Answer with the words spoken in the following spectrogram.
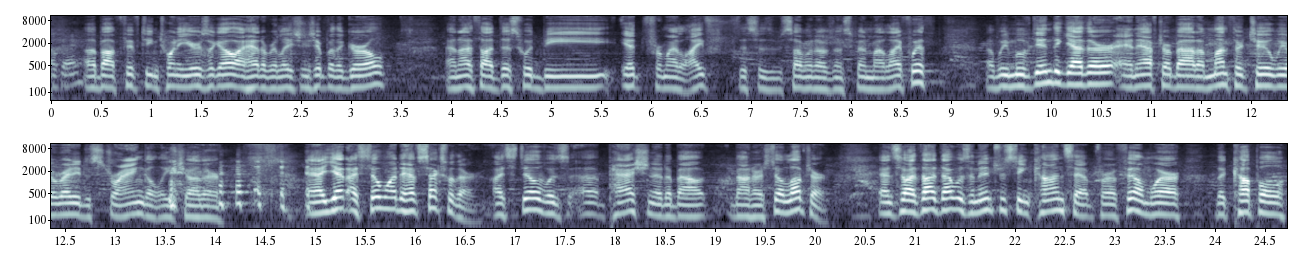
Okay. About 15, 20 years ago, I had a relationship with a girl, and I thought this would be it for my life. This is someone I was going to spend my life with. Uh, we moved in together, and after about a month or two, we were ready to strangle each other. uh, yet, I still wanted to have sex with her. I still was uh, passionate about about her. Still loved her, and so I thought that was an interesting concept for a film where the couple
